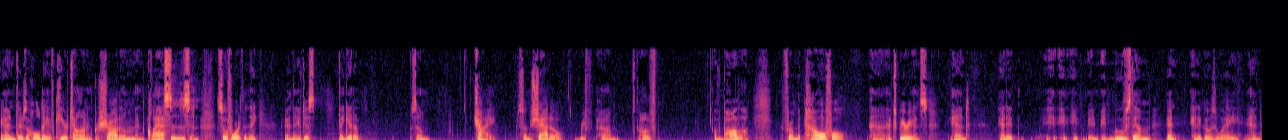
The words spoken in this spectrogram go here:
And there's a whole day of kirtan and prasadam and classes and so forth. And they, and they just, they get a, some chaya, some shadow um, of, of bhava from the powerful uh, experience. And, and it it, it, it, it moves them and, and it goes away and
